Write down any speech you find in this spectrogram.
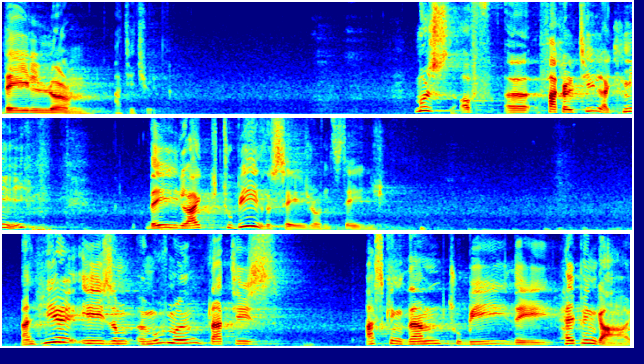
they learn attitude. Most of uh, faculty, like me, they like to be the sage on stage. And here is a, a movement that is asking them to be the helping guy,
